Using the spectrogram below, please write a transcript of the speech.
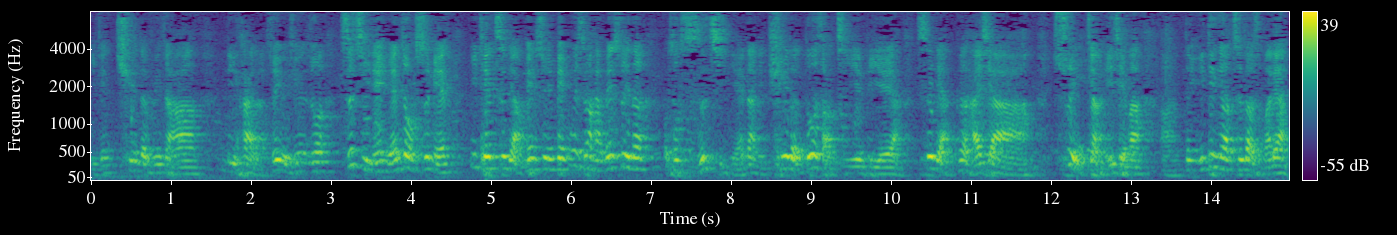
已经缺的非常。厉害了，所以有些人说十几年严重失眠，一天吃两片睡眠片，为什么还没睡呢？我说十几年了，你缺了多少 GABA 啊？吃两个还想睡，这样理解吗？啊，这一定要吃到什么量？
